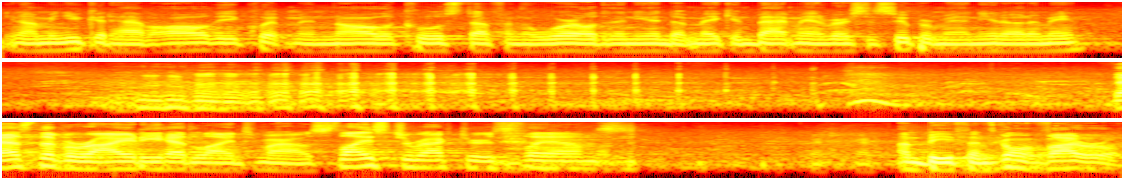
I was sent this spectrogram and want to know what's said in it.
You know, I mean, you could have all the equipment and all the cool stuff in the world, and then you end up making Batman versus Superman. You know what I mean? That's the variety headline tomorrow. Slice director slams. I'm beefing. It's going viral.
